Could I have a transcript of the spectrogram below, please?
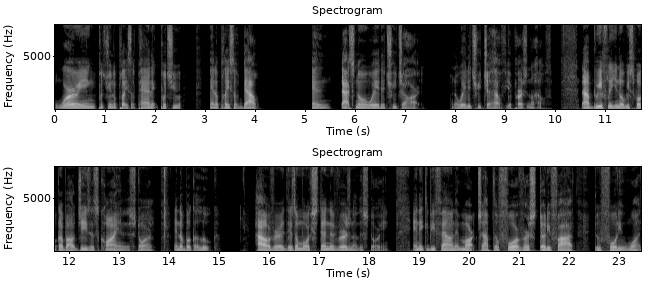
Worrying puts you in a place of panic, puts you in a place of doubt, and that's no way to treat your heart, no way to treat your health, your personal health. Now, briefly, you know, we spoke about Jesus crying in the storm in the book of Luke. However, there's a more extended version of the story, and it can be found in Mark chapter 4, verse 35 through 41.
